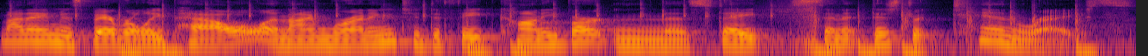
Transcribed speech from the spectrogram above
My name is Beverly Powell, and I'm running to defeat Konni Burton in the State Senate District 10 race.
